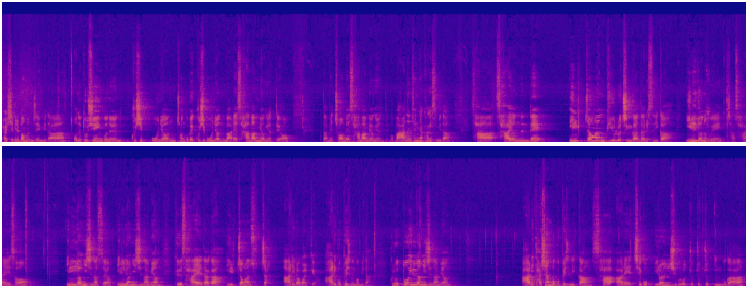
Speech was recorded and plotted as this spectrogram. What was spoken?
81번 문제입니다. 어느 도시의 인구는 95년 1995년 말에 4만 명이었대요. 그 다음에 처음에 4만 명이었는데 뭐 많은 생략하겠습니다. 4, 4였는데 일정한 비율로 증가한다 그랬으니까 1년 후에 자 4에서 1년이 지났어요. 1년이 지나면 그 4에다가 일정한 숫자 r이라고 할게요. r이 곱해지는 겁니다. 그리고 또 1년이 지나면 r이 다시 한번 곱해지니까 4r의 제곱 이런 식으로 쭉쭉쭉 인구가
